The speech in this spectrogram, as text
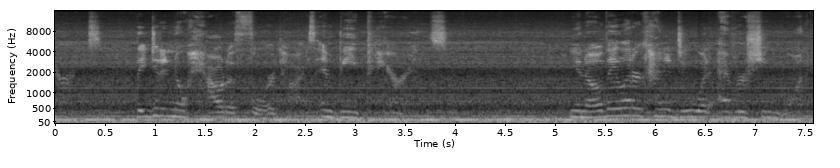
parents. They didn't know how to authorize and be parents you know, they let her kind of do whatever she wanted.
